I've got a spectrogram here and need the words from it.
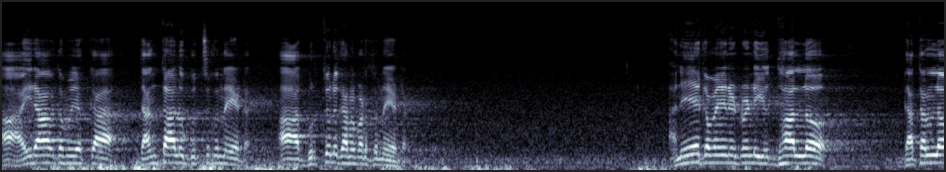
ఆ ఐరావతం యొక్క దంతాలు గుచ్చుకున్నాయట. ఆ గుర్తులు కనబడుతున్నాయట. అనేకమైనటువంటి యుద్ధాల్లో గతంలో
